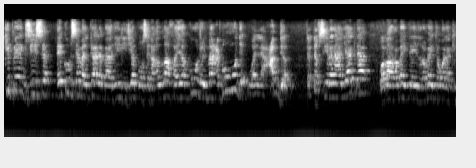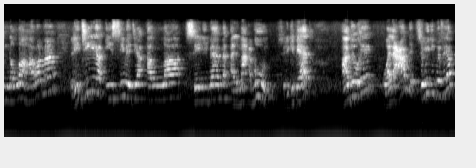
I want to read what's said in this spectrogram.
qui peut exister. Et comme ça, Malka Labadi, il dit concernant Allah, فيكون المعبود والعبد. تفسير الآيات وما رميت إذ رميت ولكن الله رمى il dit ici veut dire Allah c'est lui-même al-ma'boud celui qui peut être adoré ou al-abd celui qui peut faire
